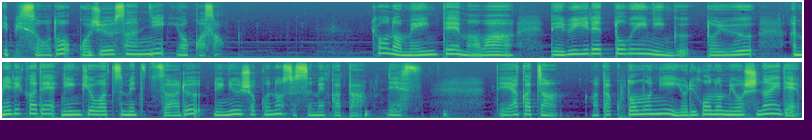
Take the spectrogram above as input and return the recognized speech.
エピソード53にようこそ。今日のメインテーマはベビーレッドウィーニングというアメリカで人気を集めつつある離乳食の進め方です。で赤ちゃんまた子供により好みをしないで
